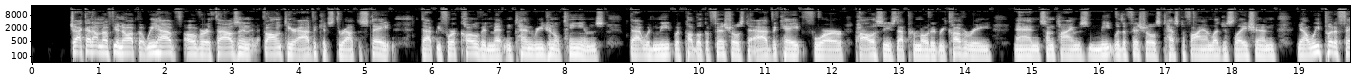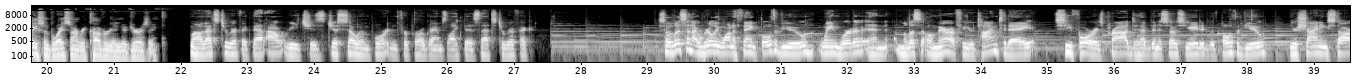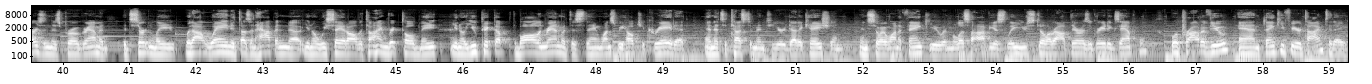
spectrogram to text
Jack, I don't know if you know it, but we have over a thousand volunteer advocates throughout the state that before COVID met in 10 regional teams that would meet with public officials to advocate for policies that promoted recovery and sometimes meet with officials, testify on legislation. You know, we put a face and voice on recovery in New Jersey. Wow, that's terrific. That outreach is just so important for programs like this. That's terrific. So, listen, I really want to thank both of you, Wayne Wirta and Melissa O'Mara, for your time today. C4 is proud to have been associated with both of you. You're shining stars in this program. It, it's certainly, without Wayne, it doesn't happen. Uh, you know, we say it all the time. Rick told me, you know, you picked up the ball and ran with this thing once we helped you create it. And it's a testament to your dedication. And so I want to thank you. And Melissa, obviously, you still are out there as a great example we're proud of you and thank you for your time today.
